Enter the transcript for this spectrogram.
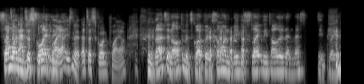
Someone that's a, that's a squad slightly, player, isn't it? That's a squad player. that's an ultimate squad player. Someone maybe slightly taller than Messi playing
